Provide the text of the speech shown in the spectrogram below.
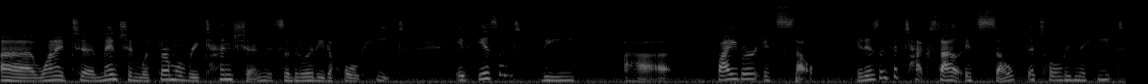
uh, wanted to mention with thermal retention, its ability to hold heat. It isn't the uh, fiber itself, it isn't the textile itself that's holding the heat.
